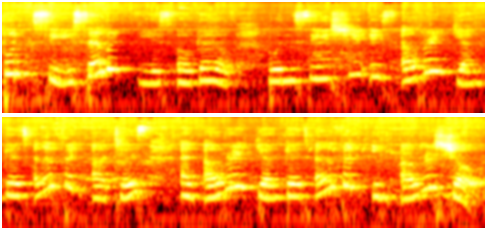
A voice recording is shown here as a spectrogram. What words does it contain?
Bunsi, 7 years old girl. Bunsi, she is our youngest elephant artist and our youngest elephant in our show.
